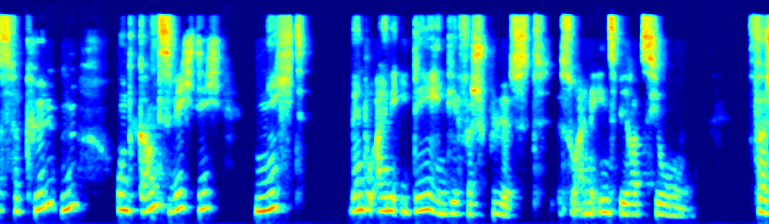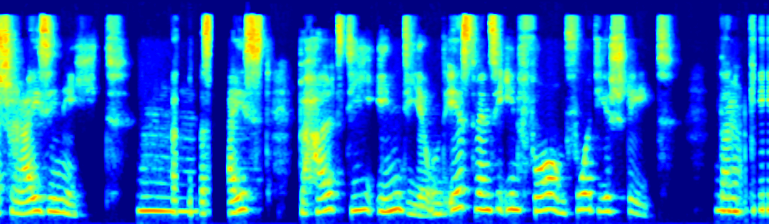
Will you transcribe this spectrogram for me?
das verkünden und ganz wichtig, nicht, wenn du eine Idee in dir verspürst, so eine Inspiration, verschrei sie nicht. Also Mhm. das heißt, behalt die in dir und erst wenn sie in Form vor dir steht, dann Ja. geh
